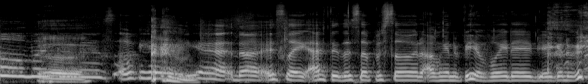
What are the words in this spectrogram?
Oh my Uh. goodness. Okay. yeah. No, it's like after this episode, I'm gonna be avoided. You're gonna be.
